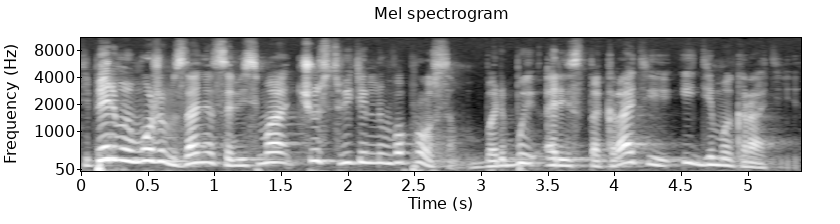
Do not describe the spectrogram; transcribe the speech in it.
Теперь мы можем заняться весьма чувствительным вопросом борьбы аристократии и демократии.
